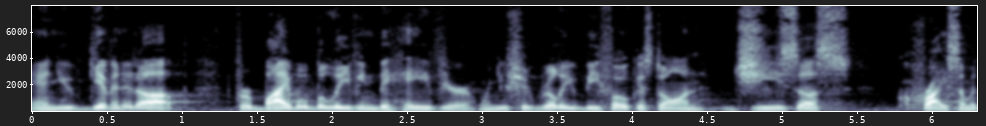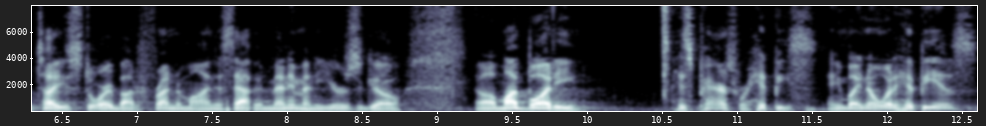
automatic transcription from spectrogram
and you've given it up for Bible believing behavior when you should really be focused on Jesus Christ. I'm going to tell you a story about a friend of mine. This happened many, many years ago. Uh, my buddy, his parents were hippies. Anybody know what a hippie is?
